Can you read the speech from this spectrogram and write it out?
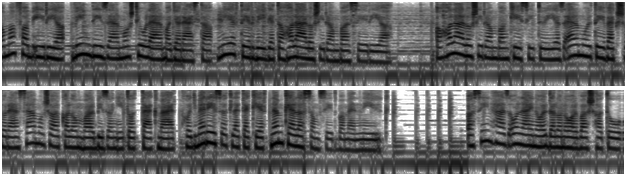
A Mafab írja, Vin Diesel most jól elmagyarázta, miért ér véget a Halálos Iramban széria. A Halálos Iramban készítői az elmúlt évek során számos alkalommal bizonyították már, hogy merész ötletekért nem kell a szomszédba menniük. A színház online oldalon olvasható,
